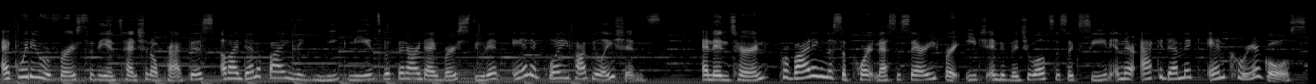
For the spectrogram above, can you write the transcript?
Equity refers to the intentional practice of identifying the unique needs within our diverse student and employee populations, and in turn, providing the support necessary for each individual to succeed in their academic and career goals.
